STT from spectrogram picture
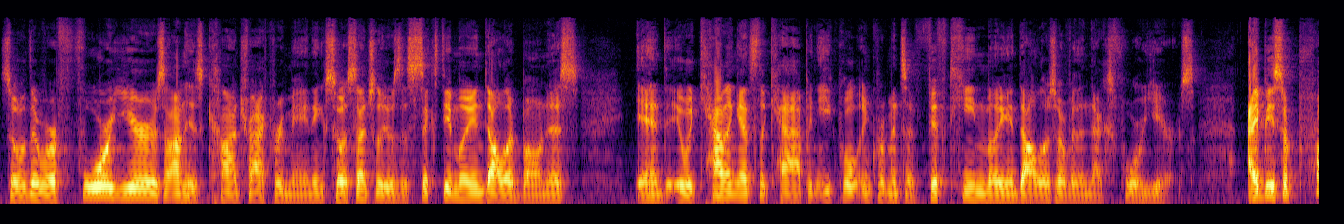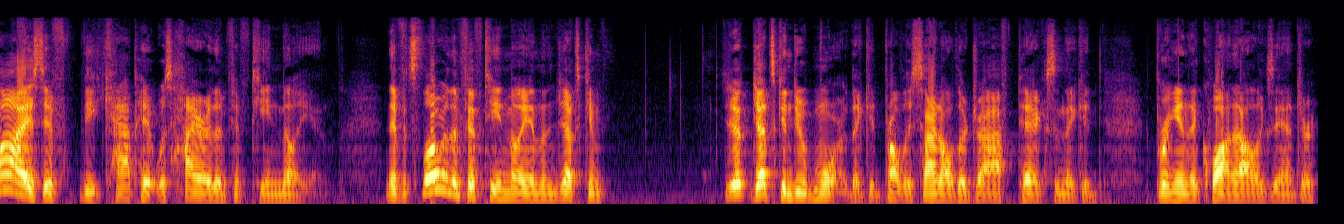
So there were four years on his contract remaining. So essentially it was a 60 million dollar bonus and it would count against the cap in equal increments of 15 million dollars over the next four years. I'd be surprised if the cap hit was higher than 15 million. And if it's lower than 15 million then jets can Jets can do more. They could probably sign all their draft picks and they could bring in Kwon Alexander.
